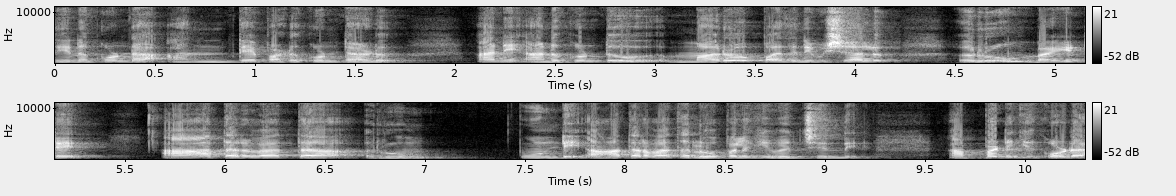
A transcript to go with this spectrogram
తినకుండా అంతే పడుకుంటాడు అని అనుకుంటూ మరో పది నిమిషాలు రూమ్ బయటే. ఆ తర్వాత రూమ్ ఉండి ఆ తర్వాత లోపలికి వచ్చింది. అప్పటికి కూడా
